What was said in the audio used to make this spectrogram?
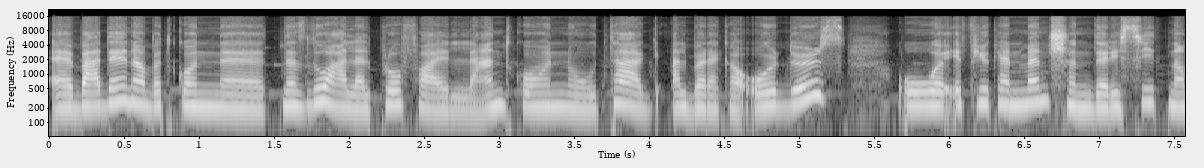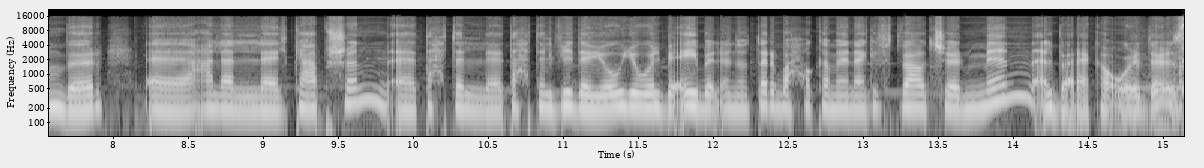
آه، بعدين بدكم تنزلوه على ال profile عندكم و tag البركة Orders و if you can mention the receipt number آه، على ال caption تحت تحت الفيديو you will be able إنه تربحوا كمان gift voucher من البركة Orders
